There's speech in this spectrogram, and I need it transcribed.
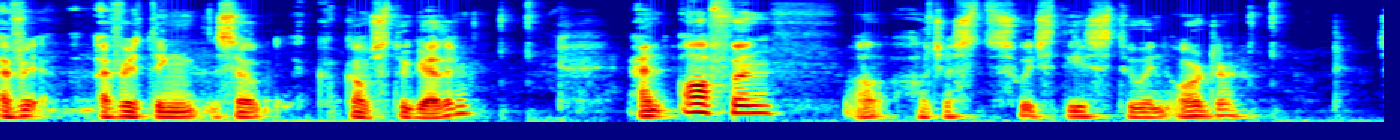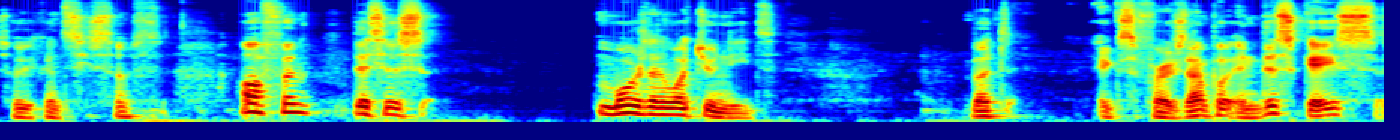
every everything so comes together. And often, I'll, I'll just switch these two in order so you can see some often this is more than what you need. But for example in this case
